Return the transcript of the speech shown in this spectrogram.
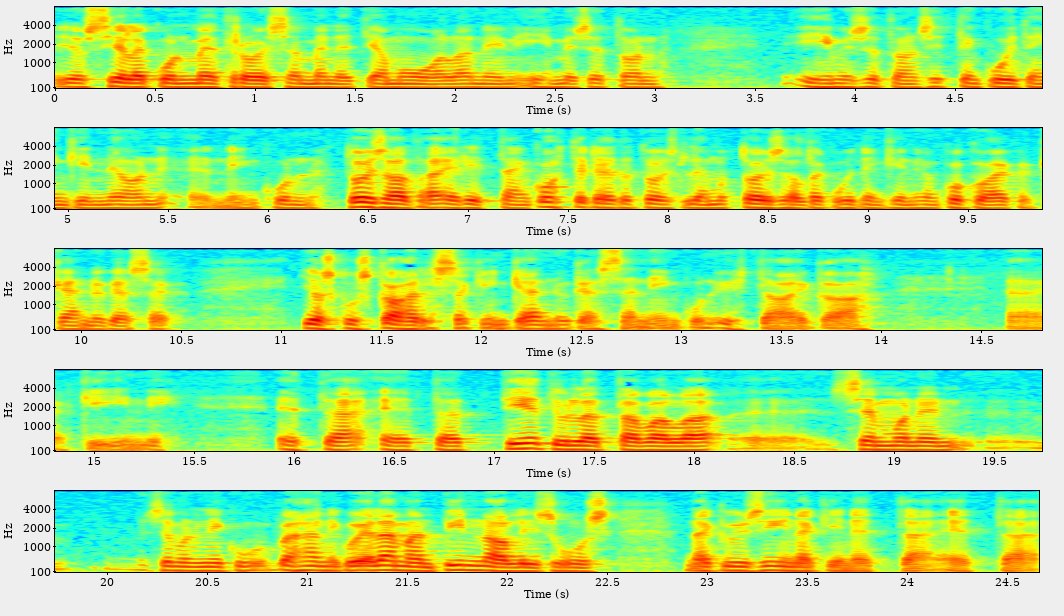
jos siellä kun metroissa menet ja muualla, niin ihmiset on, ihmiset on sitten kuitenkin, ne on niin kuin toisaalta erittäin kohteliaita toisille, mutta toisaalta kuitenkin ne on koko aika kännykässä, joskus kahdessakin kännykässä niin kuin yhtä aikaa kiinni. että, että tietyllä tavalla semmoinen, semmoinen niin kuin, vähän niin kuin elämän pinnallisuus näkyy siinäkin, että, että,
